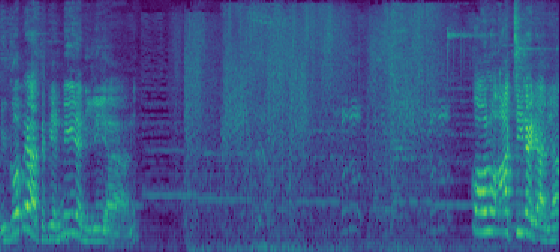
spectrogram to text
ရီကောပြစကနှေးတဲ့ညီလေးอ่ะနော်ကောင်းလို့အားကြီးလိုက်တာဗျာ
